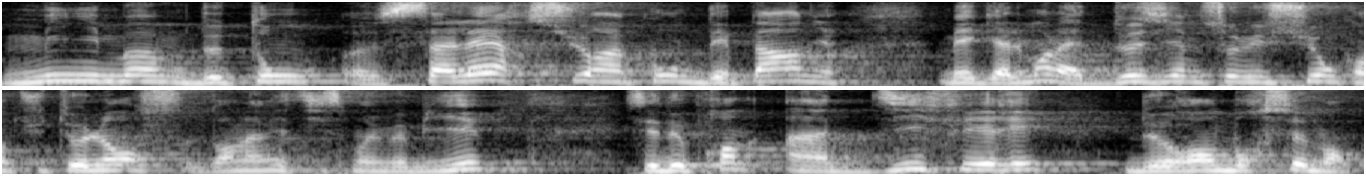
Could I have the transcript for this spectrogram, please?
minimum de ton salaire sur un compte d'épargne. Mais également, la deuxième solution, quand tu te lances dans l'investissement immobilier, c'est de prendre un différé de remboursement.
